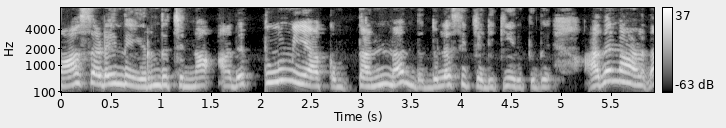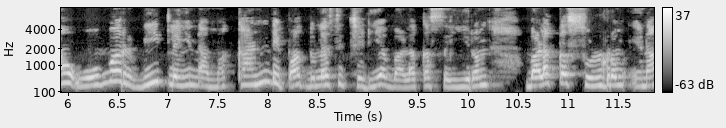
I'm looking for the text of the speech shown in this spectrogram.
மாசடைந்து இருந்துச்சுன்னா அதை தூய்மையாக்கும் தன்மை இந்த துளசி செடிக்கு இருக்குது. அதனால தான் ஒவ்வொரு வீட்லேயும் நம்ம கண்டிப்பாக துளசி செடியை வளர்க்க செய்கிறோம் வளர்க்க சொல்கிறோம் ஏன்னா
